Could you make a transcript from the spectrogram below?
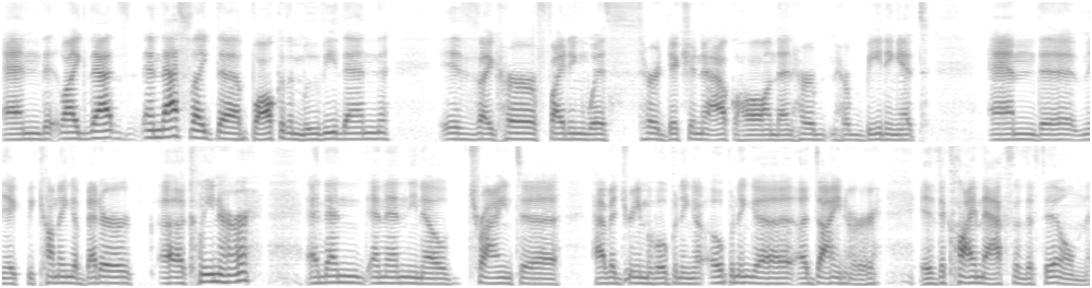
And like that's and that's like the bulk of the movie then is like her fighting with her addiction to alcohol and then her her beating it and uh, like becoming a better uh, cleaner and then and then you know trying to have a dream of opening a, opening a, a diner is the climax of the film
